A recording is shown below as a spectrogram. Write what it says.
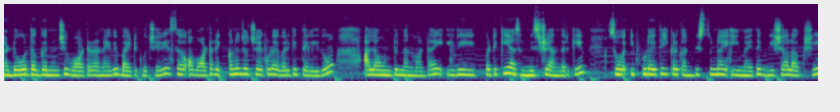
ఆ డోర్ దగ్గర నుంచి వాటర్ అనేవి బయటకు వచ్చేవి. సో ఆ వాటర్ ఎక్కడి నుంచి వచ్చాయో కూడా ఎవరికి తెలియదు అలా ఉంటుందన్నమాట. ఇది ఇప్పటికీ అసలు మిస్టరీ అందరికీ. సో ఇప్పుడైతే ఇక్కడ కనిపిస్తున్న ఈమె అయితే విశాలాక్షి.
